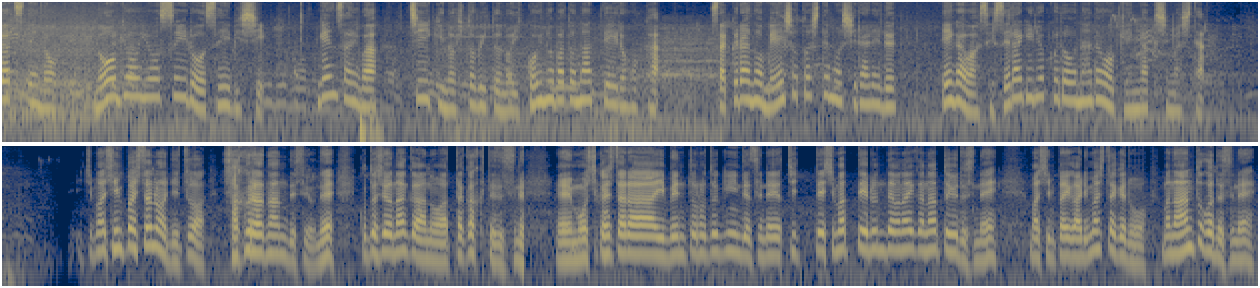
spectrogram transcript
かつての農業用水路を整備し現在は地域の人々の憩いの場となっているほか桜の名所としても知られる江川せせらぎ緑道などを見学しました一番心配したのは実は桜なんですよね今年はなんかあの暖かくてですねえー、もしかしたらイベントの時にですね散ってしまっているんではないかなというですね、まあ、心配がありましたけど、まあ、なんとかですね、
